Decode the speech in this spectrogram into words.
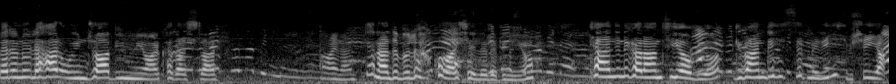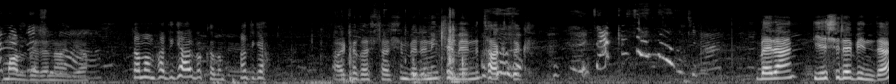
Beren öyle her oyuncağa binmiyor arkadaşlar. Aynen. Genelde böyle kolay şeylere biniyor. Kendini garantiye alıyor. Güvende hissetmediği hiçbir şey yapmaz Beren Ali'ye. Tamam hadi gel bakalım. Hadi gel. Arkadaşlar şimdi Beren'in kemerini taktık. Beren yeşile bindi.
